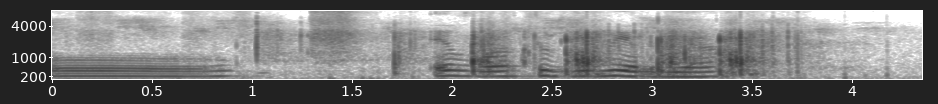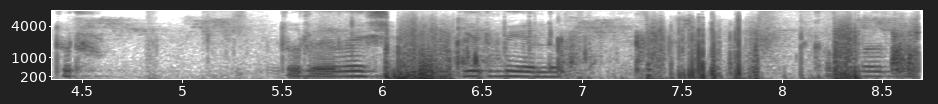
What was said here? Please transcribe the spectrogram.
Oo. Ev var. Dur girmeyelim ya. Dur. Dur eve şimdi girmeyelim. Kapılarını?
